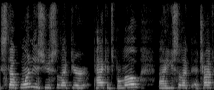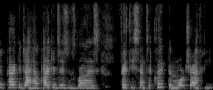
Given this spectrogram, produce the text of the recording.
step one is you select your package below. Uh, you select a traffic package. I have packages as low as 50 cents a click. The more traffic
